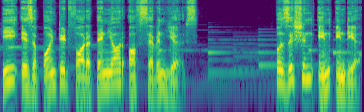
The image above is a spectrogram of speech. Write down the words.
He is appointed for a tenure of seven years. Position in India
